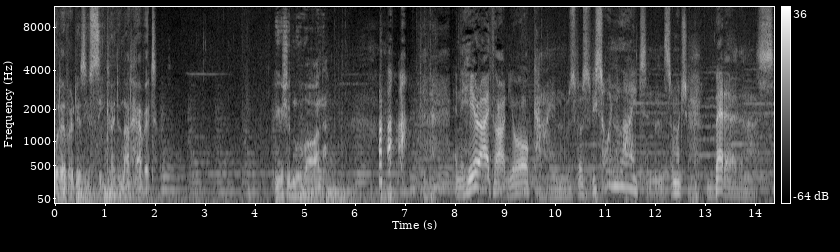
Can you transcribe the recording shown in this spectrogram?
Whatever it is you seek, I do not have it. You should move on. And here I thought your kind was supposed to be so enlightened, so much better than us,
